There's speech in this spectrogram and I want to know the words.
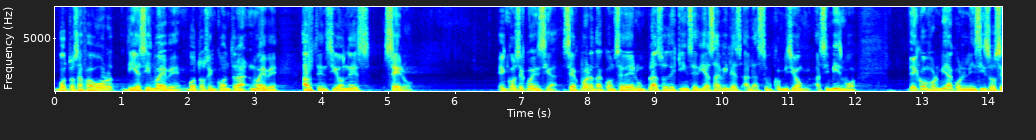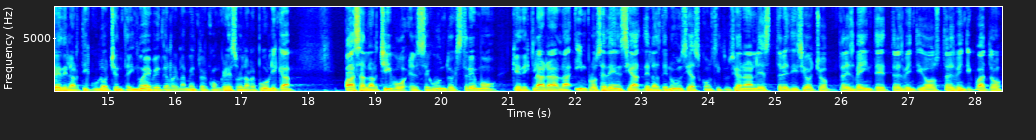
Votos a favor 19, votos en contra 9, abstenciones 0. En consecuencia, se acuerda conceder un plazo de 15 días hábiles a la subcomisión. Asimismo, de conformidad con el inciso C del artículo 89 del reglamento del Congreso de la República, pasa al archivo el segundo extremo que declara la improcedencia de las denuncias constitucionales 318, 320, 322, 324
